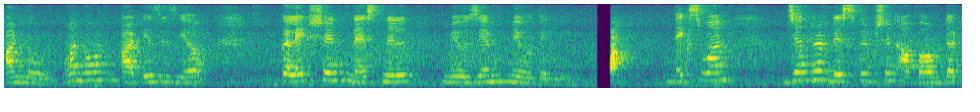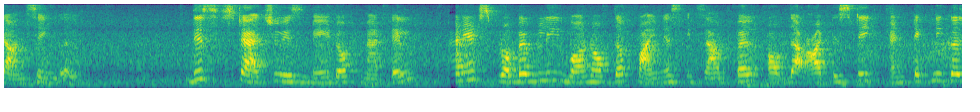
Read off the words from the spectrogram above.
unknown. Unknown artist is here. Collection, National Museum, New Delhi. Next one, general description about the dancing girl. This statue is made of metal and it's probably one of the finest example of the artistic and technical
